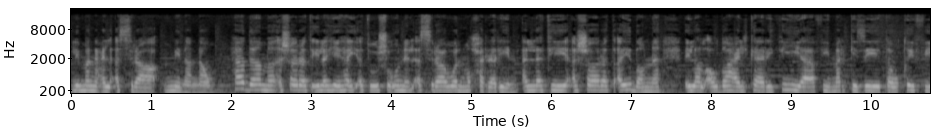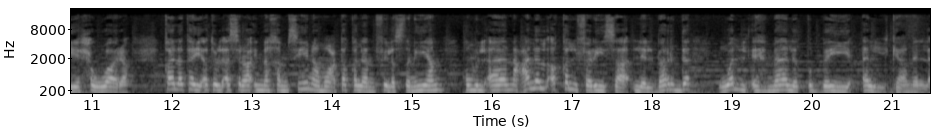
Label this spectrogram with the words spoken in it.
لمنع الأسرى من النوم. هذا ما أشارت إليه هيئة شؤون الأسرى والمحررين التي أشارت أيضا إلى الأوضاع الكارثية في مركز توقيف حوارة. قالت هيئة الأسرى إن خمسين معتقلا فلسطينيا هم الآن على الأقل فريسة للبرد والإهمال الطبي الكامل.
